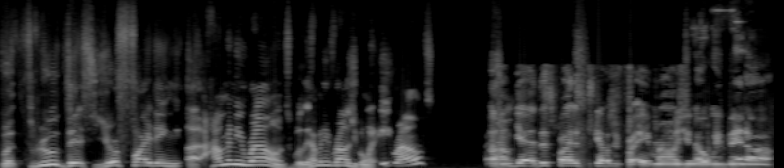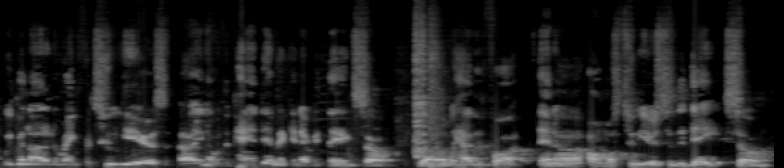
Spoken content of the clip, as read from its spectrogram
but through this, you're fighting uh, how many rounds, Willie? How many rounds you going? Eight rounds? Um, yeah, this fight is scheduled for eight rounds. You know, we've been uh, we've been out of the ring for two years. Uh, you know, with the pandemic and everything, so uh, we haven't fought in uh, almost two years to the date. So,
